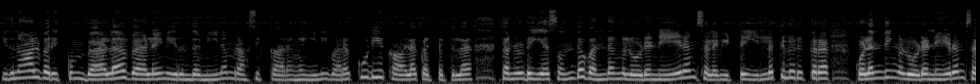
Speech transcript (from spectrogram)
இதனால் வரைக்கும் வேலை வேலைன்னு இருந்த மீனம் ராசிக்காரங்க இனி வரக்கூடிய காலகட்டத்துல தன்னுடைய சொந்த பந்தங்களோட நேரம் செலவிட்டு இல்லத்தில் இருக்கிற குழந்தைங்களோட நேரம் செலவிட்டு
